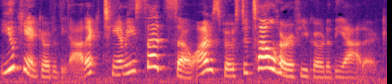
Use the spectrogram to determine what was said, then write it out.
You can't go to the attic. Tammy said so. I'm supposed to tell her if you go to the attic.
